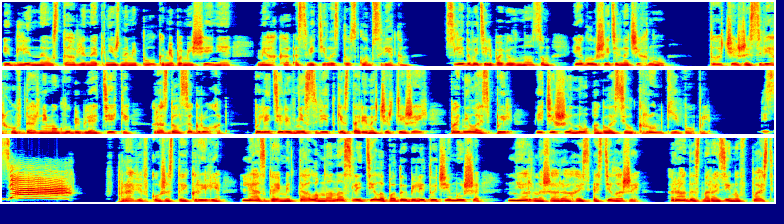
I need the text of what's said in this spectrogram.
и длинное уставленное книжными полками помещение мягко осветилось тусклым светом. Следователь повел носом и оглушительно чихнул. Тотчас же сверху в дальнем углу библиотеки раздался грохот. Полетели вниз свитки старинных чертежей, поднялась пыль, и тишину огласил громкий вопль. «Вся!» Вправив кожистые крылья, лязгая металлом, на нас летело подобие летучей мыши, нервно шарахаясь о стеллажи радостно разинув пасть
